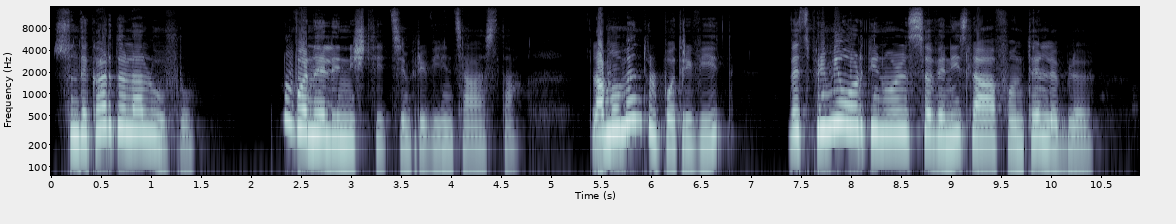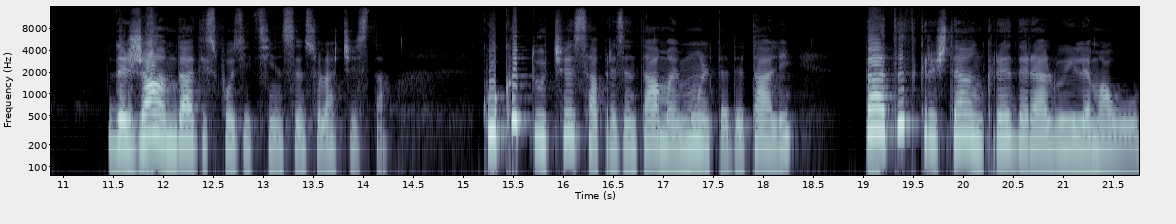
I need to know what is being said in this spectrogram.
sunt de gardă la Luvru. Nu vă neliniștiți în privința asta. La momentul potrivit, veți primi ordinul să veniți la Fontainebleau. Deja am dat dispoziții în sensul acesta. Cu cât ducesa prezenta mai multe detalii, pe atât creștea încrederea lui Lemau.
